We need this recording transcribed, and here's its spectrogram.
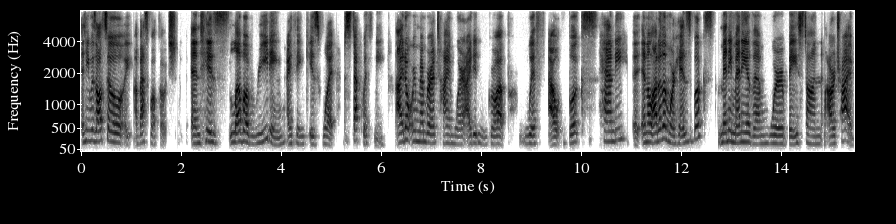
And he was also a basketball coach. And his love of reading, I think, is what stuck with me. I don't remember a time where I didn't grow up without books handy. And a lot of them were his books. Many, many of them were based on our tribe,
